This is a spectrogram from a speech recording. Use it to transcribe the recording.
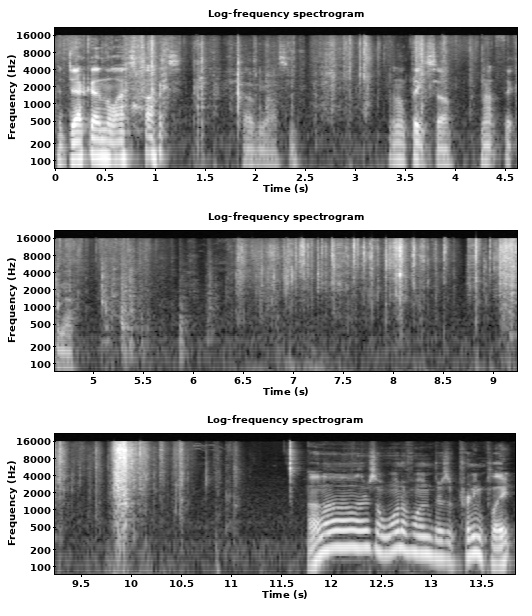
A Deca in the last box? That would be awesome. I don't think so. Not thick enough. Oh, there's a one of one. There's a printing plate.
